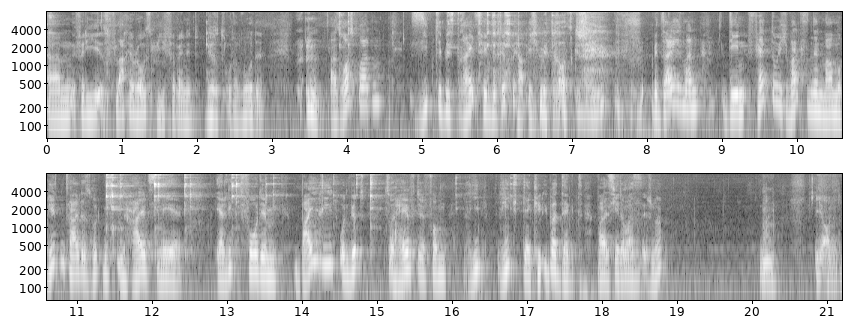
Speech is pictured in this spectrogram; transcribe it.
ähm, für die es flache Roastbeef verwendet wird oder wurde. Als Rostbraten, siebte bis 13. Rippe habe ich mir rausgeschrieben, bezeichnet man den fettdurchwachsenen marmorierten Teil des Rückens in Halsnähe. Er liegt vor dem Beiried und wird zur Hälfte vom Ried Rieddeckel überdeckt. Weiß jeder, was es ist, ne? Nein. Ich auch nicht.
